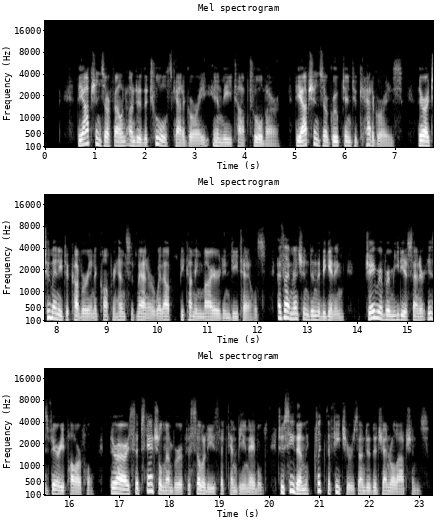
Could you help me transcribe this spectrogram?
The options are found under the Tools category in the top toolbar. The options are grouped into categories. There are too many to cover in a comprehensive manner without becoming mired in details. As I mentioned in the beginning, JRiver Media Center is very powerful. There are a substantial number of facilities that can be enabled. To see them, click the Features under the General options.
